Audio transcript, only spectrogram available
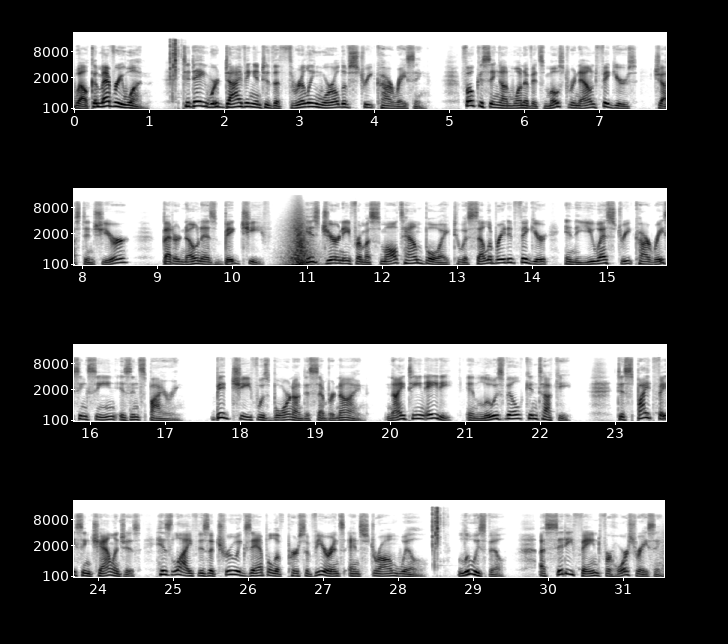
Welcome, everyone. Today, we're diving into the thrilling world of streetcar racing, focusing on one of its most renowned figures, Justin Shearer, better known as Big Chief. His journey from a small town boy to a celebrated figure in the U.S. streetcar racing scene is inspiring. Big Chief was born on December 9, 1980, in Louisville, Kentucky. Despite facing challenges, his life is a true example of perseverance and strong will. Louisville, a city famed for horse racing,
